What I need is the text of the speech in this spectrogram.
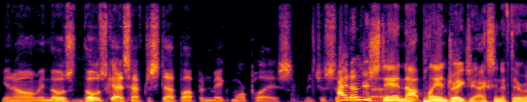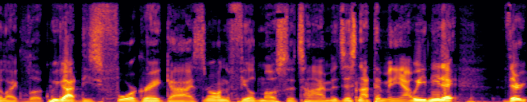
you know, I mean those those guys have to step up and make more plays. It's just I'd understand not playing Drake Jackson if they were like, look, we got these four great guys. They're on the field most of the time. It's just not that many. We need a they're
